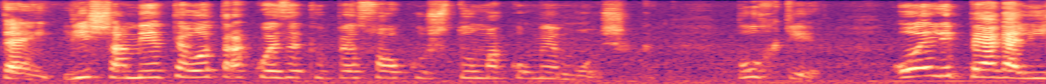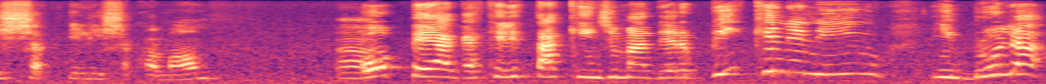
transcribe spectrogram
Tem. Lixamento é outra coisa que o pessoal costuma comer mosca. Por quê? Ou ele pega a lixa e lixa com a mão, Ah. ou pega aquele taquinho de madeira pequenininho, embrulha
